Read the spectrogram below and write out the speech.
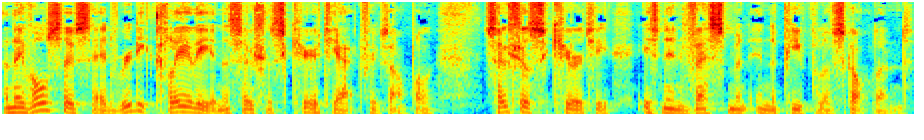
And they've also said really clearly in the Social Security Act, for example, Social Security is an investment in the people of Scotland.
